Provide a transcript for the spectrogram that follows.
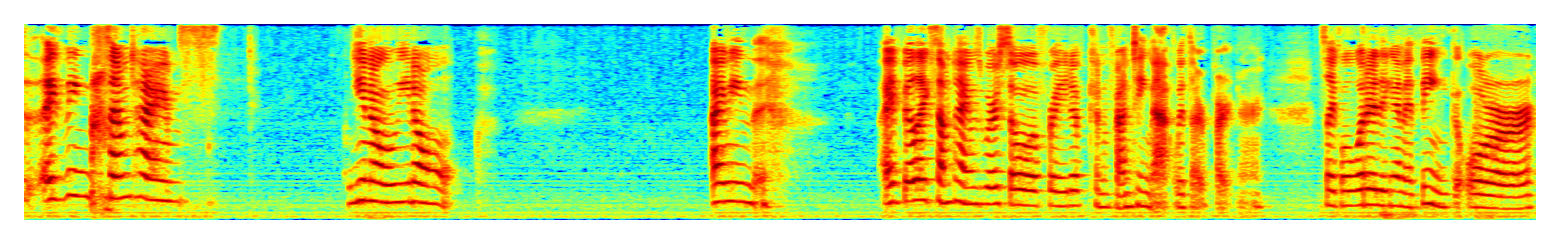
um, I think sometimes you know we don't. I mean. I feel like sometimes we're so afraid of confronting that with our partner. It's like, well, what are they going to think? Or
